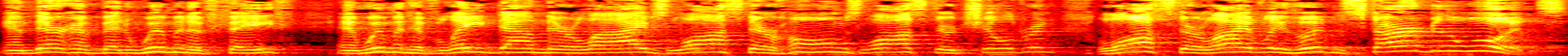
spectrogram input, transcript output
and there have been women of faith, and women have laid down their lives, lost their homes, lost their children, lost their livelihood, and starved in the woods.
